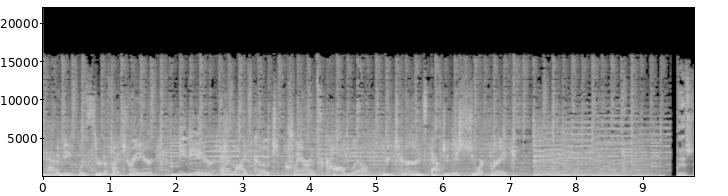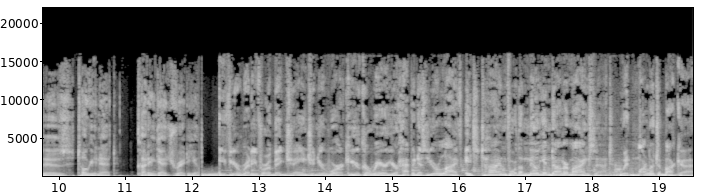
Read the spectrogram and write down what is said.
Academy with certified trainer, mediator, and life coach Clarence Caldwell returns after this short break. This is TogiNet Cutting Edge Radio. If you're ready for a big change in your work, your career, your happiness, your life, it's time for the Million Dollar Mindset with Marla Tabaka.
